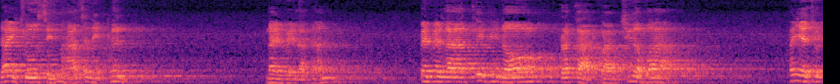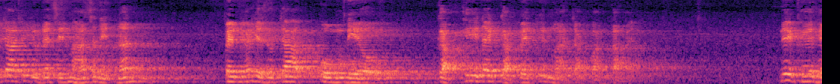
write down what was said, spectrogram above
ได้ชูศีลมหาสนิทขึ้น ในเวลานั้น เป็นเวลาที่พี่น้องประกาศความเชื่อว่า พระเยซูเจ้าที่อยู่ในศีลมหาสนิทนั้น เป็นพระเยซูเจ้าองค์เดียวกับที่ได้กลับเป็นขึ้นมาจากความตาย นี่คือเห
